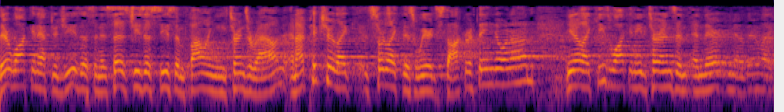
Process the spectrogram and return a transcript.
they're walking after Jesus and it says Jesus sees them following and he turns around and I picture like it's sort of like this weird stalker thing going on. You know, like he's walking and he turns and, and they're you know, they're like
